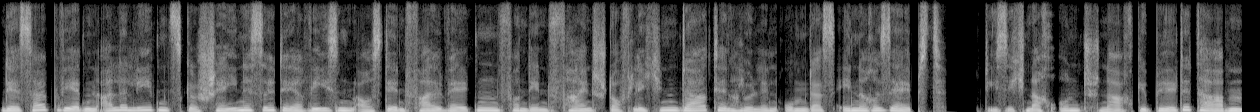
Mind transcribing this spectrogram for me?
Deshalb werden alle Lebensgeschehnisse der Wesen aus den Fallwelten von den feinstofflichen Datenhüllen um das innere Selbst, die sich nach und nach gebildet haben,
